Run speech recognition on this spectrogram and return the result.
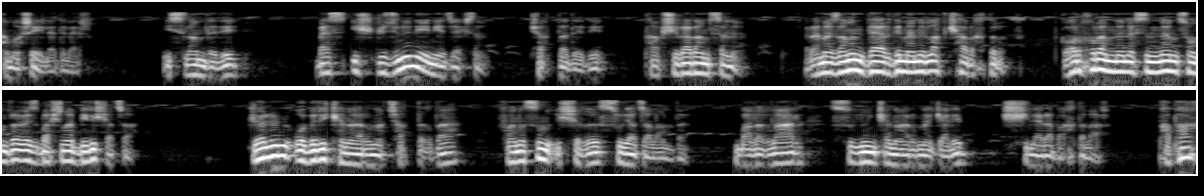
tamaşa elədilər. İslam dedi: "Bəs iş gücünü nə edəcəksən?" Çatda dedi: "Tapşıraram sənə. Ramazanın dərdi məni lap karıxdırıb. Qorxuram nənəsindən sonra öz başına bir iş aça." Gölün o biri kənarına çatdıqda fanısın işığı suya calandı. Balıqlar suyun kənarına gəlib kişilərə baxdılar. Papaq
